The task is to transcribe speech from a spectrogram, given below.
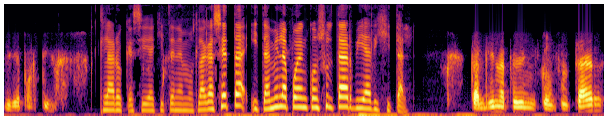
y deportivas. Claro que sí, aquí tenemos la Gaceta y también la pueden consultar vía digital. También la pueden consultar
